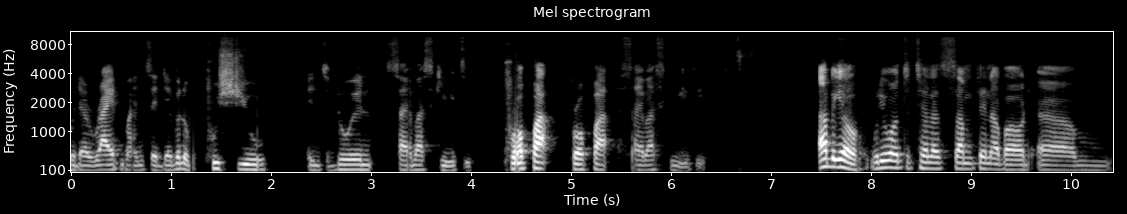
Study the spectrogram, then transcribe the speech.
with the right mindset. They're going to push you into doing cybersecurity, proper, proper cybersecurity. Abigail, would you want to tell us something about um,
